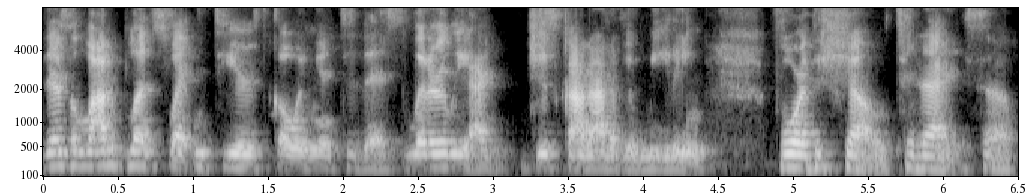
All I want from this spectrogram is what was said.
there's a lot of blood, sweat, and tears going into this. Literally, I just got out of a meeting for the show today, so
